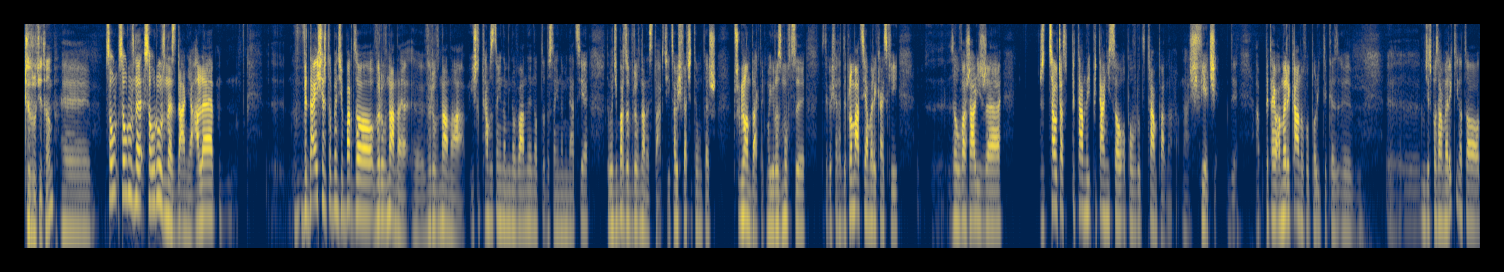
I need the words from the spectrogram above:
Czy wróci Trump? E, są, są, różne, są różne zdania, ale y, wydaje się, że to będzie bardzo wyrównane, y, wyrównana. Jeśli Trump zostanie nominowany, no to dostanie nominację, to będzie bardzo wyrównane starcie. I cały świat się temu też przygląda. Jak tak moi rozmówcy z tego świata dyplomacji amerykańskiej zauważali, że, że cały czas pytany, pytani są o powrót Trumpa na, na świecie gdy pytają Amerykanów o politykę y, y, ludzie spoza Ameryki, no to,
